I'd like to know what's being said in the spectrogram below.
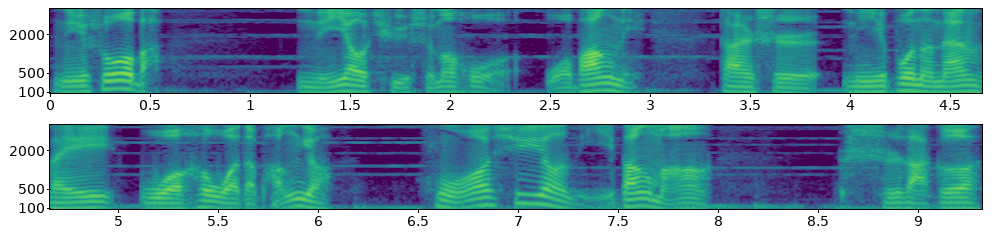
你说吧，你要取什么货，我帮你。但是你不能难为我和我的朋友，我需要你帮忙，石大哥。”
